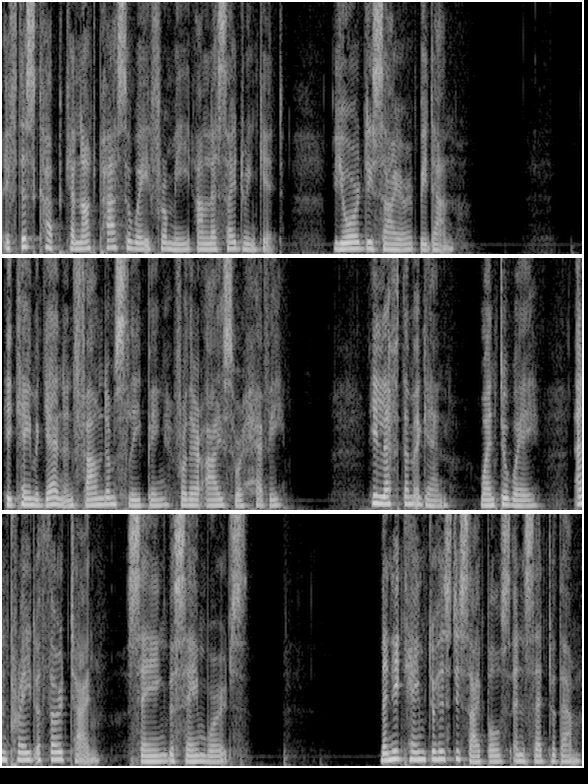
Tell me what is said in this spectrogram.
if this cup cannot pass away from me unless I drink it, your desire be done. He came again and found them sleeping, for their eyes were heavy. He left them again, went away, and prayed a third time, saying the same words. Then he came to his disciples and said to them,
